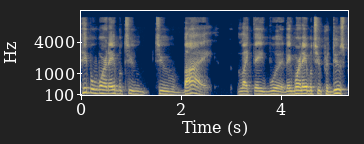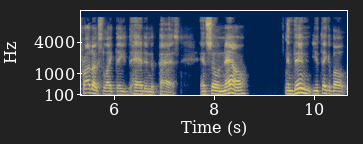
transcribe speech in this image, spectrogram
people weren't able to to buy like they would. They weren't able to produce products like they had in the past. And so now, and then you think about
